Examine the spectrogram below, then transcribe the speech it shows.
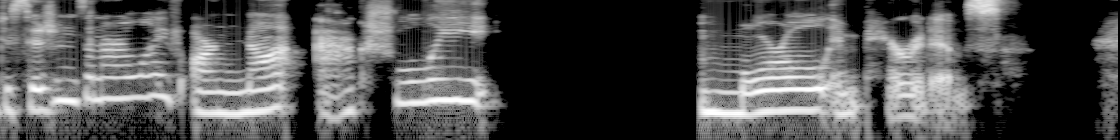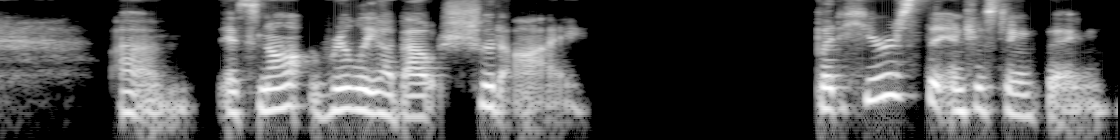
decisions in our life are not actually moral imperatives. Um, it's not really about should I. But here's the interesting thing.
